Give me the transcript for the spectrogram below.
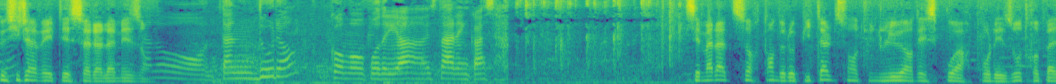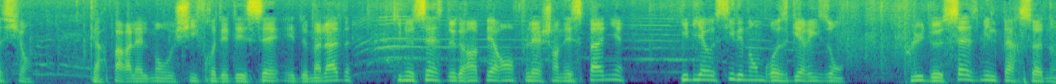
que si j'avais été seule à la maison. Ces malades sortant de l'hôpital sont une lueur d'espoir pour les autres patients, car parallèlement aux chiffres des décès et de malades qui ne cessent de grimper en flèche en Espagne, il y a aussi les nombreuses guérisons. Plus de 16 000 personnes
